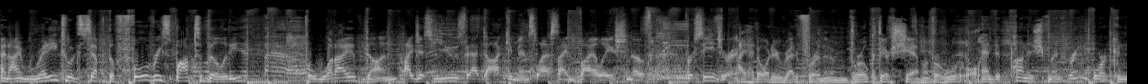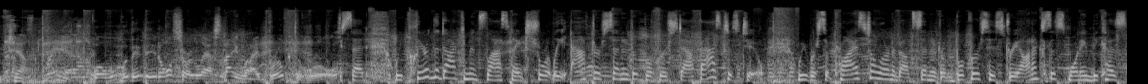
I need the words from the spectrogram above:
And I'm ready to accept the full responsibility for what I have done. I just used that documents last night in violation of procedure. I had already read for them and broke their sham of a rule. And a punishment for contempt. Well, it all started last night when I broke the rules. He said, We cleared the documents last night shortly after Senator Booker's staff asked us to. We were surprised to learn about Senator Booker's histrionics this morning because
